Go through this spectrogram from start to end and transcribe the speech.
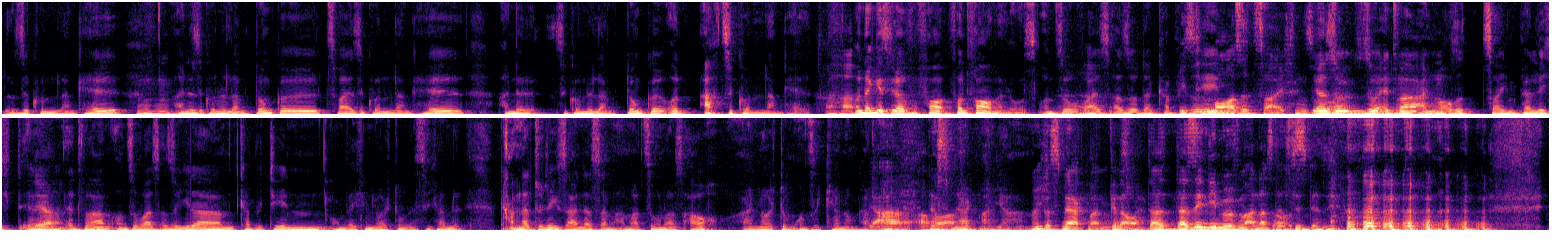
Sekunden lang hell, mhm. eine Sekunde lang dunkel, zwei Sekunden lang hell, eine Sekunde lang dunkel und acht Sekunden lang hell. Aha. Und dann geht es wieder von, vorne los. Und so ah. weiß also der Kapitän. Wie so ein Morsezeichen. So. Ja, so, so mhm. etwa ein mhm. Morsezeichen per Licht äh, ja. etwa. Und so weiß also jeder Kapitän, um welchen Leuchtturm es sich handelt. Kann natürlich sein, dass am Amazonas auch ein Leuchtturm unsere Kennung hat. Ja, aber das merkt man ja. Nicht? Das merkt man, genau. Merkt man. Da, da, sehen die Möwen anders das aus. Sind,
